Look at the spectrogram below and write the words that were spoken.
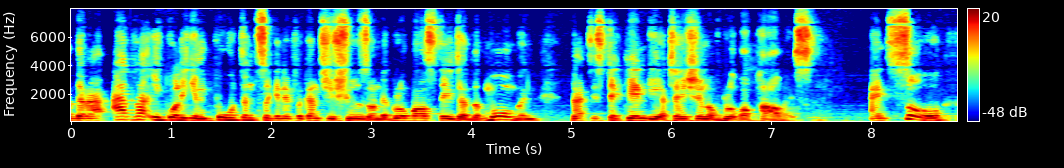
that there are other equally important, significant issues on the global stage at the moment that is taking the attention of global powers. And so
